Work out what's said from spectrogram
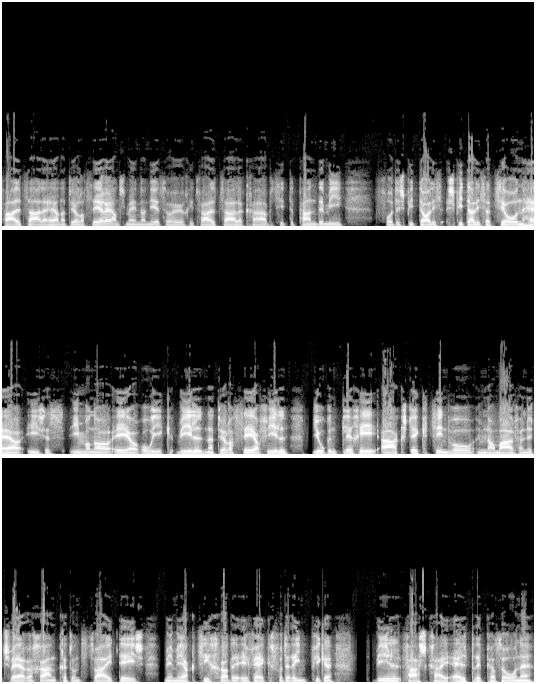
Fallzahlen her natürlich sehr ernst. Wir haben noch nie so hohe Fallzahlen gehabt seit der Pandemie. Von der Spitalis Spitalisation her ist es immer noch eher ruhig, weil natürlich sehr viele Jugendliche angesteckt sind, die im Normalfall nicht schwer erkranken. Und das Zweite ist, man merkt sicher den Effekt von der Impfungen, weil fast keine ältere Personen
